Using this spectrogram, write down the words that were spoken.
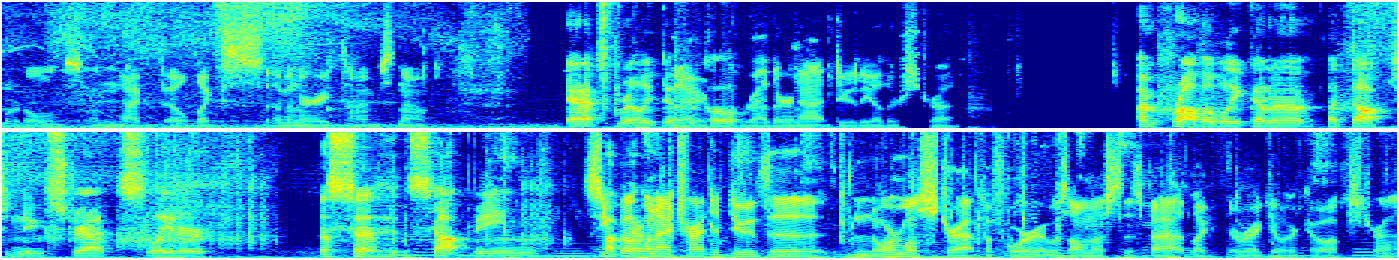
portals, and I failed like seven or eight times now. Yeah, it's really difficult. I'd rather not do the other strat. I'm probably gonna adopt new strats later. Just uh, to stop being. See, stop but when I tried to do the normal strat before, it was almost as bad, like the regular co-op strat.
